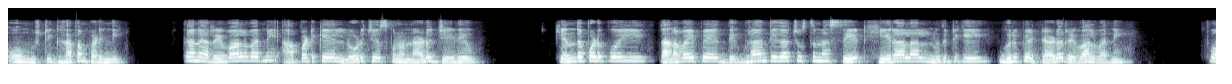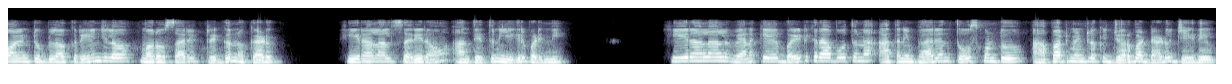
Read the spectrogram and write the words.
ఓ ముష్టిఘాతం పడింది. తన రివాల్వర్ని అప్పటికే లోడు చేసుకునున్నాడు జయదేవ్. కింద పడిపోయి తన వైపే దిగ్భ్రాంతిగా చూస్తున్న సేట్ హీరాలాల్ నుదుటికి గురిపెట్టాడు రివాల్వర్ని. పాయింట్ బ్లాక్ రేంజ్లో మరోసారి ట్రిగ్గర్ నొక్కాడు. హీరాలాల్ శరీరం అంతెత్తున ఎగిరిపడింది. హీరాలాల్ వెనకే బయటికి రాబోతున్న అతని భార్యను తోసుకుంటూ అపార్ట్మెంట్లోకి జొరబడ్డాడు జయదేవ్.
